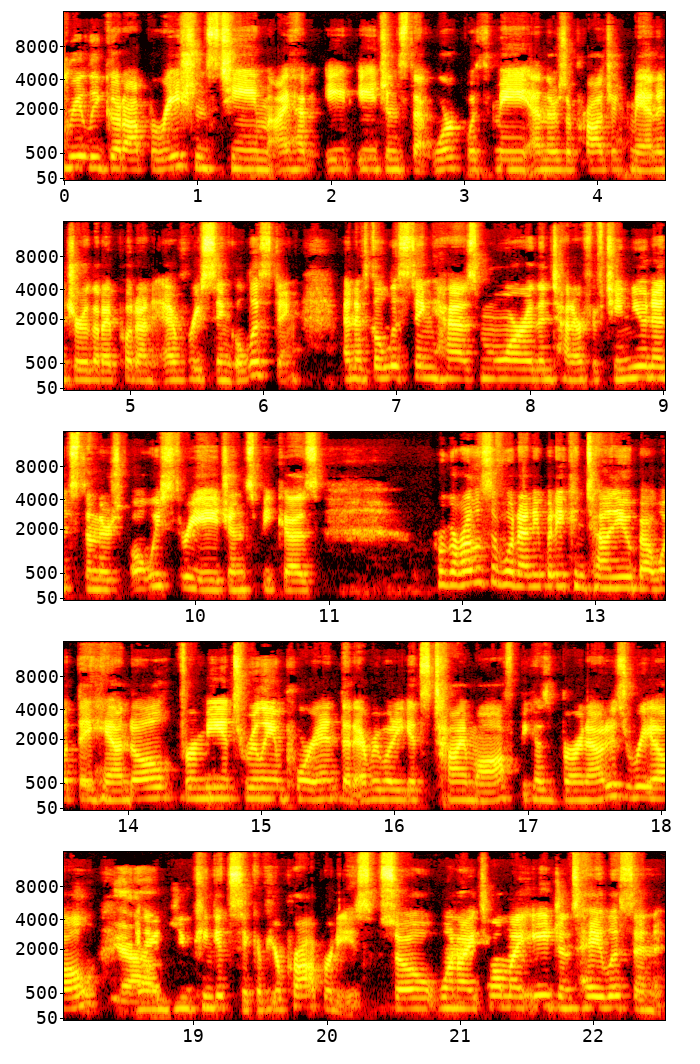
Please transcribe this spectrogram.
really good operations team, I have eight agents that work with me, and there's a project manager that I put on every single listing. And if the listing has more than 10 or 15 units, then there's always three agents because regardless of what anybody can tell you about what they handle, for me, it's really important that everybody gets time off because burnout is real yeah. and you can get sick of your properties. So when I tell my agents, hey, listen,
